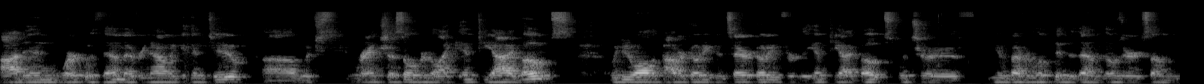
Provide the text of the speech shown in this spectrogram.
odd end work with them every now and again too, uh, which branched us over to like MTI boats. We do all the powder coating and Cerakoting for the MTI boats, which are if you've ever looked into them, those are some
